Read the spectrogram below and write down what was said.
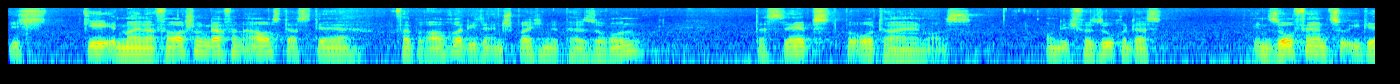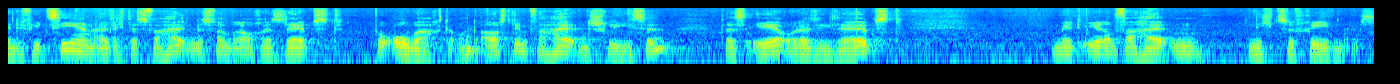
Ich gehe in meiner Forschung davon aus, dass der Verbraucher, diese entsprechende Person, das selbst beurteilen muss. Und ich versuche das insofern zu identifizieren, als ich das Verhalten des Verbrauchers selbst beobachte und aus dem Verhalten schließe, dass er oder sie selbst mit ihrem Verhalten nicht zufrieden ist.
